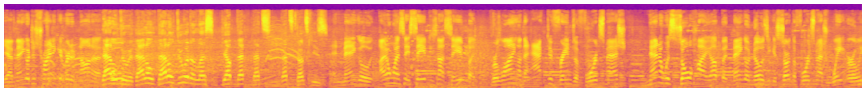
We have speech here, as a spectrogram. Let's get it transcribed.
Yeah, Mango just trying to get rid of Nana. that'll Oh, do it. That'll that'll do it unless yep, that that's that's Dunsky's. And Mango, I don't want to say saved, he's not saved, but relying on the active frames of forward smash. Nana was so high up, but Mango knows he can start the forward smash way early.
